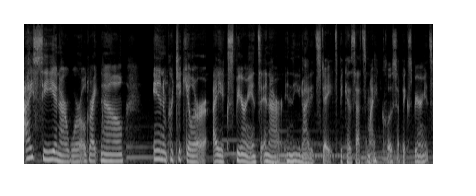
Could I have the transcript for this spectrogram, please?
I see in our world right now, in particular, I experience in our in the United States because that's my close-up experience.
